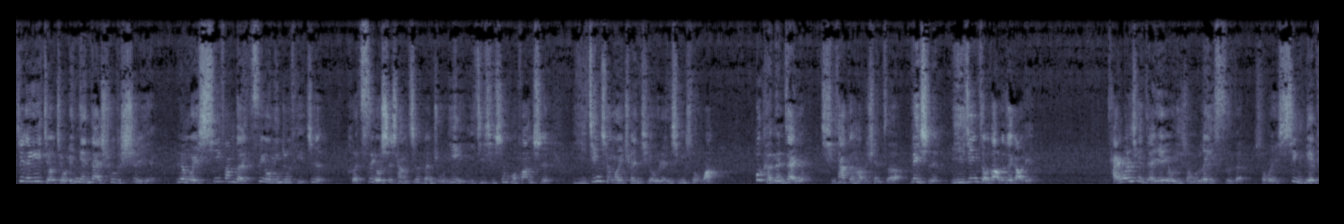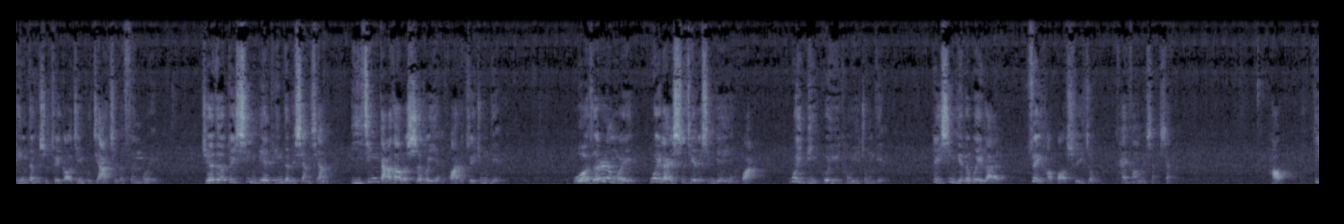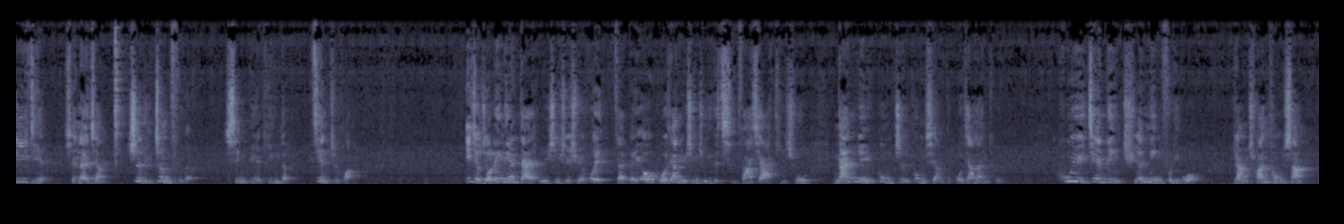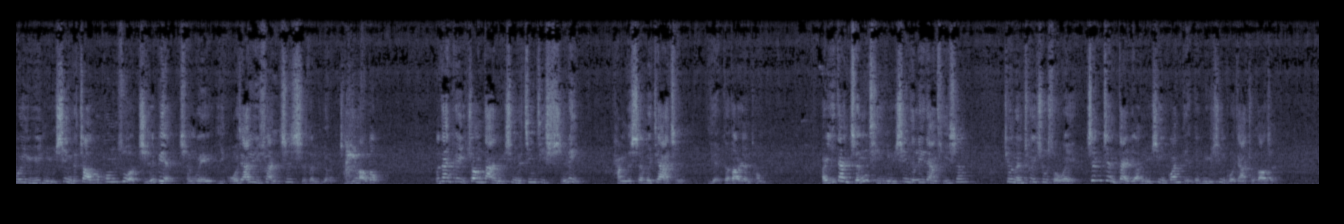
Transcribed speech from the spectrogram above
这个一九九零年代初的视野认为，西方的自由民主体制和自由市场资本主义以及其生活方式已经成为全球人心所望，不可能再有其他更好的选择。历史已经走到了最高点。台湾现在也有一种类似的所谓性别平等是最高进步价值的氛围，觉得对性别平等的想象已经达到了社会演化的最终点。我则认为，未来世界的性别演化未必归于同一终点，对性别的未来最好保持一种开放的想象。好，第一节先来讲治理政府的性别平等建制化。一九九零年代，女性学学会在北欧国家女性主义的启发下，提出男女共治共享的国家蓝图，呼吁建立全民福利国，让传统上归于女性的照顾工作直变成为以国家预算支持的有偿劳动。不但可以壮大女性的经济实力，她们的社会价值也得到认同。而一旦整体女性的力量提升，就能推出所谓真正代表女性观点的女性国家主导者，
